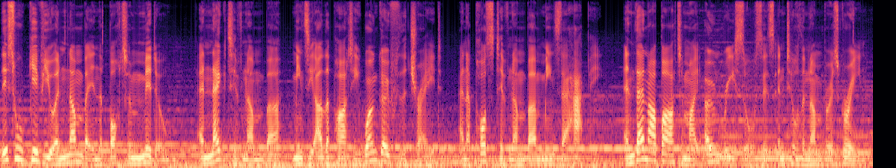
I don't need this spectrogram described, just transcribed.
This will give you a number in the bottom middle. A negative number means the other party won't go for the trade, and a positive number means they're happy. And then I'll barter my own resources until the number is green,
